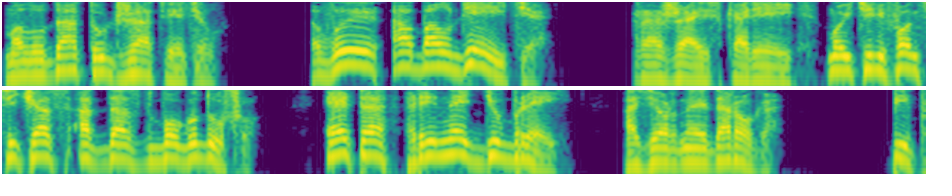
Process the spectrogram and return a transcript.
Малуда тут же ответил. «Вы обалдеете!» «Рожай скорей, мой телефон сейчас отдаст Богу душу. Это Рене Дюбрей, Озерная дорога. Пип.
